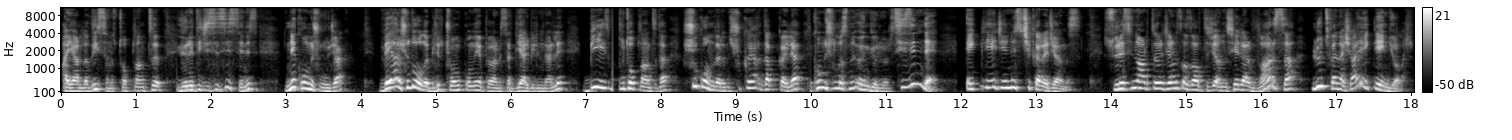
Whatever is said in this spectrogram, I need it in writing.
ayarladıysanız, toplantı yöneticisi sizseniz ne konuşulacak? Veya şu da olabilir. Çoğunlukla onu yapıyorlar mesela diğer bilimlerle. Biz bu toplantıda şu konuların şu dakikayla konuşulmasını öngörüyoruz. Sizin de ekleyeceğiniz, çıkaracağınız, süresini artıracağınız, azaltacağınız şeyler varsa lütfen aşağıya ekleyin diyorlar.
